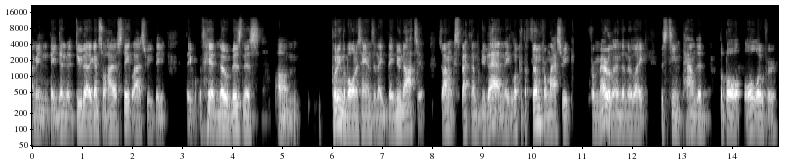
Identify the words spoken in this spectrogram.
I mean, they didn't do that against Ohio State last week. They they they had no business um, putting the ball in his hands, and they they knew not to. So I don't expect them to do that. And they look at the film from last week from Maryland, and they're like, this team pounded the ball all over.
